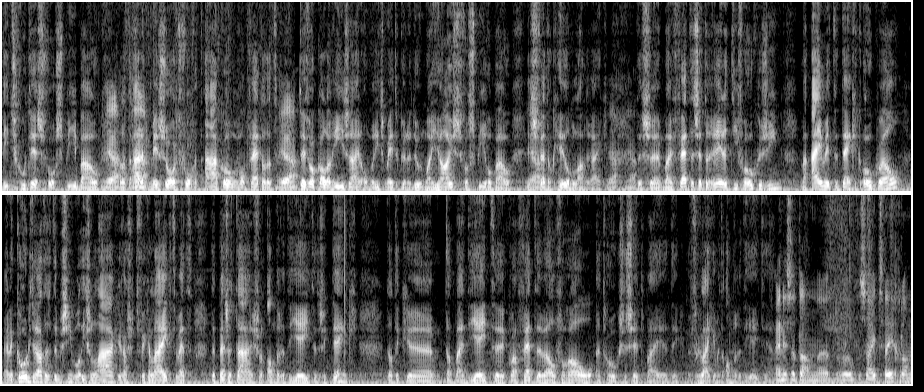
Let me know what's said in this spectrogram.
niet goed is voor spierbouw. Ja, Dat het eigenlijk meer zorgt voor het aankomen van vet. Dat het te veel calorieën zijn om er iets mee te kunnen doen. Maar juist voor spieropbouw is vet ook heel belangrijk. Dus eh, mijn vetten zitten relatief hoog gezien. Mijn eiwitten denk ik ook wel. En de koolhydraten zitten misschien wel iets lager als je het vergelijkt met de percentages van andere diëten. Dus ik denk dat, ik, eh, dat mijn dieet eh, qua vetten wel vooral het hoogste zit bij eh, de vergelijking met andere diëten. Ja. En is dat dan, hoeveel zei je, 2 gram,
